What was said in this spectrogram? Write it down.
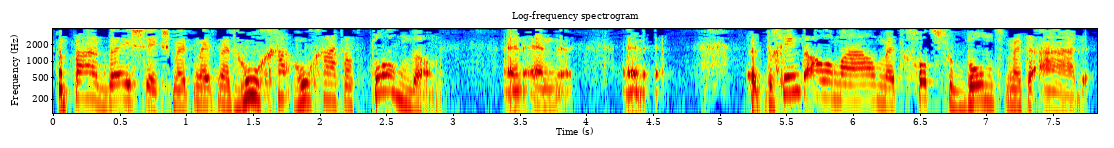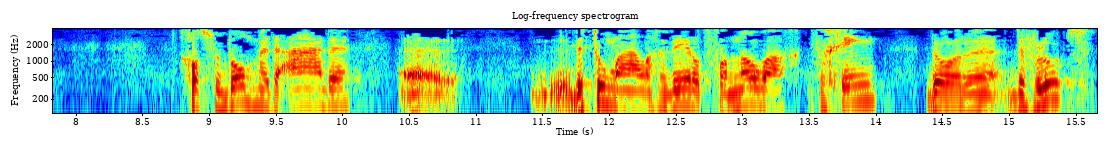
een paar basics met, met, met hoe, ga, hoe gaat dat plan dan? En, en, het begint allemaal met Gods verbond met de aarde. Gods verbond met de aarde, uh, de toenmalige wereld van Noach verging door uh, de vloed.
